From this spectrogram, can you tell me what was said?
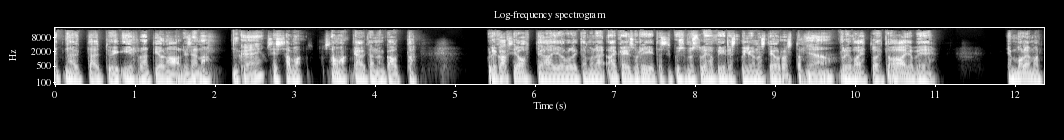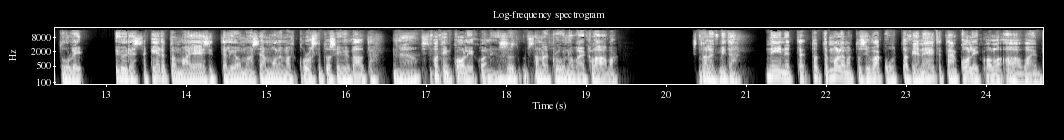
että näyttäytyi irrationaalisena. Okay. Siis sama, sama käytännön kautta. Oli kaksi johtajaa, joilla oli tämmöinen aika iso riita. Siis kysymys oli ihan viidestä miljoonasta eurosta. Joo. Oli vaihtoehto A ja B. Ja molemmat tuli yhdessä kertomaan ja esitteli omansa ja molemmat kuulosti tosi hyvältä. Joo. Sitten otin kolikon ja sanoit kruunu vai klaava. Sitten että mitä? Niin, että te olette molemmat tosi vakuuttavia. Ne heitetään kolikolla A vai B.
